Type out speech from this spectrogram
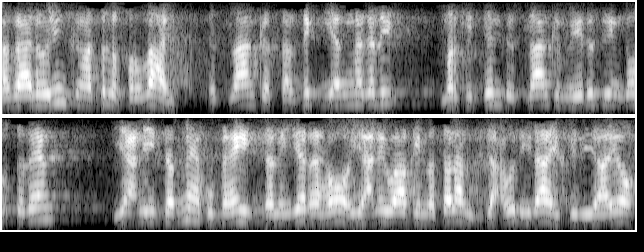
magaalooyinka hada la furdahay islaamka saldhig iya nagadi marki denta islaamka mirasin gobsadeen yani dadmeha kubahay dhalinyar ah oo yani waki masalan dacwada ilahay fidiyaayo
